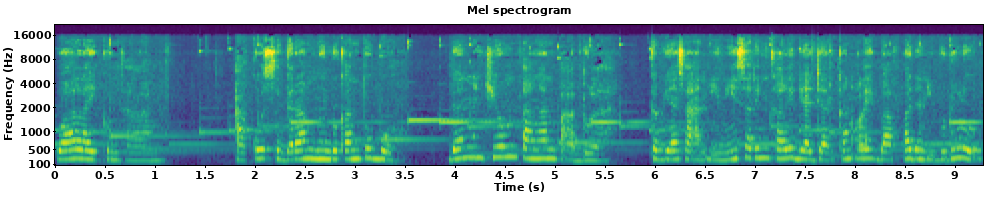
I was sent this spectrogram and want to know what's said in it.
Waalaikumsalam. Aku segera menundukkan tubuh dan mencium tangan Pak Abdullah. Kebiasaan ini sering kali diajarkan oleh bapak dan ibu dulu.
